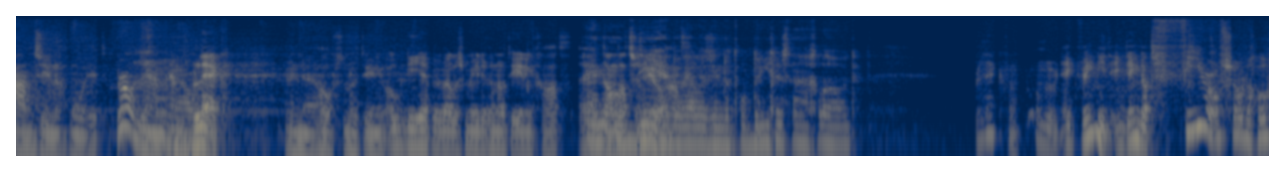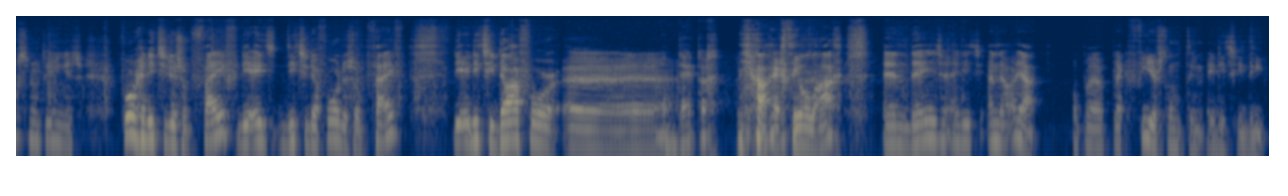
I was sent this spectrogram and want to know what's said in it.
waanzinnig mooi dit. Pearl Jam en. Black. Hun eh, hoogste notering. Ook die hebben wel eens meerdere noteringen gehad. eh, en dan ook dat ze die hebben wel eens in de top 3 gestaan, geloof ik. Black van Pearl Jam. Ik weet niet. Ik denk dat 4 of zo de hoogste notering is. Vorige editie dus op 5. Die editie daarvoor dus op 5. Die editie daarvoor... eh, Op 30. Ja, echt heel laag. En deze editie. En oh ja, op eh, plek 4 stond het in editie 3.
